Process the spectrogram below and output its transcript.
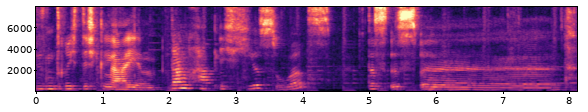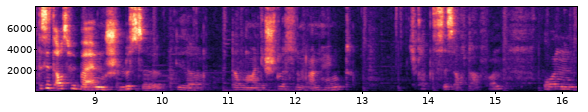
Die sind richtig klein. Dann habe ich hier sowas. Das ist, äh, das sieht aus wie bei einem Schlüssel. Dieser, da wo man die Schlüssel anhängt. Ich glaube, das ist auch davon. Und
